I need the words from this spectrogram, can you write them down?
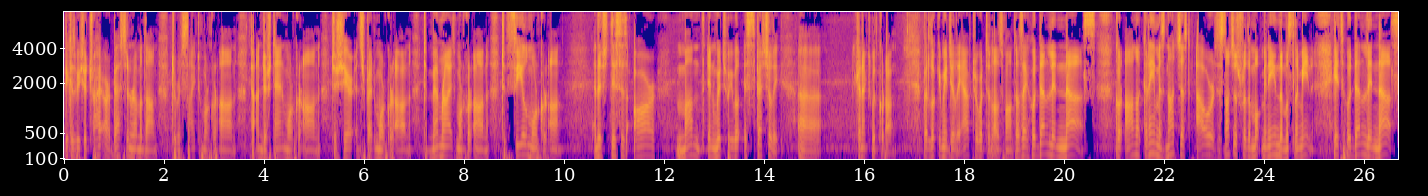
Because we should try our best in Ramadan to recite more Quran, to understand more Quran, to share and spread more Quran, to memorize more Quran, to feel more Quran. And this, this is our month in which we will especially uh, connect with Quran. But look immediately after what Allah subhanahu wa ta'ala say, Hudan linnas. Quran al-Kareem is not just ours, it's not just for the mu'mineen, the Muslimin. It's Hudan linnas.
